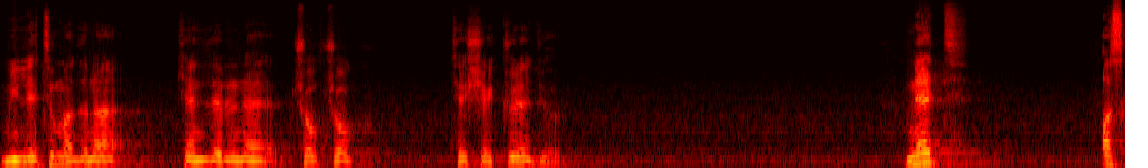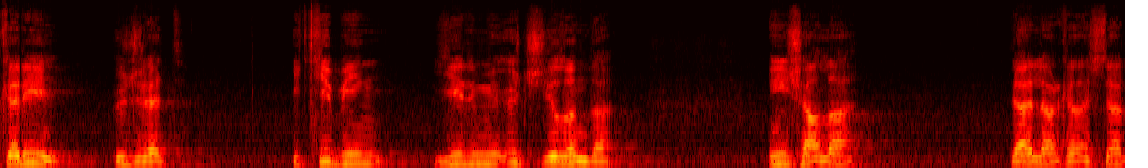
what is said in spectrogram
milletim adına kendilerine çok çok teşekkür ediyorum. Net asgari ücret 2023 yılında inşallah değerli arkadaşlar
